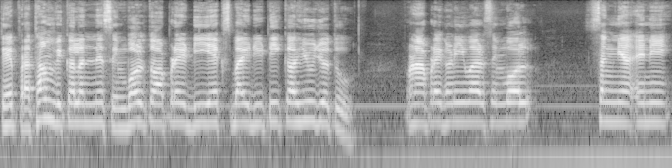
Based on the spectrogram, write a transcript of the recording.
તે પ્રથમ વિકલનને સિમ્બોલ તો આપણે ડી એક્સ બાય ડીટી કહ્યું જ હતું. પણ આપણે ઘણીવાર સિમ્બોલ સંજ્ઞા એની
